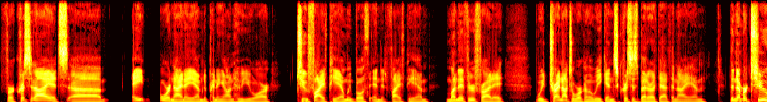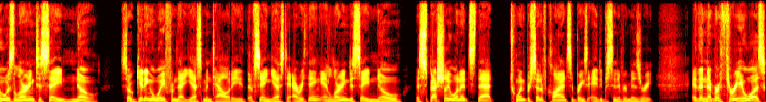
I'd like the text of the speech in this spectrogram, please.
For Chris and I, it's uh, 8 or 9 a.m., depending on who you are, to 5 p.m. We both end at 5 p.m., Monday through Friday. We try not to work on the weekends. Chris is better at that than I am. The number two was learning to say no. So getting away from that yes mentality of saying yes to everything and learning to say no, especially when it's that 20% of clients that brings 80% of your misery. And then number three was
